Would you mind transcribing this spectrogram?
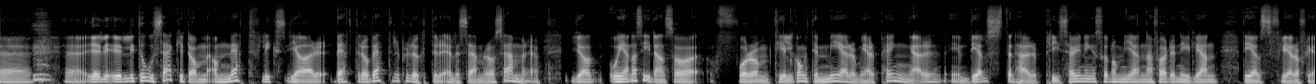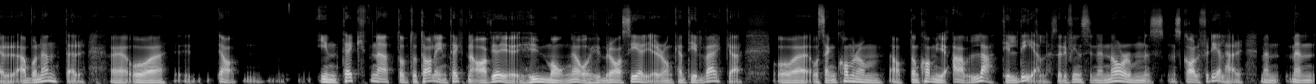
Eh, eh, jag är lite osäkert om, om Netflix gör bättre och bättre produkter eller sämre och sämre. Ja, å ena sidan så får de tillgång till mer och mer pengar. Dels den här prishöjningen som de genomförde nyligen, dels fler och fler abonnenter. Och ja, intäkterna, de totala intäkterna avgör ju hur många och hur bra serier de kan tillverka. Och, och sen kommer de, ja, de kommer ju alla till del, så det finns en enorm skalfördel här. Men, men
